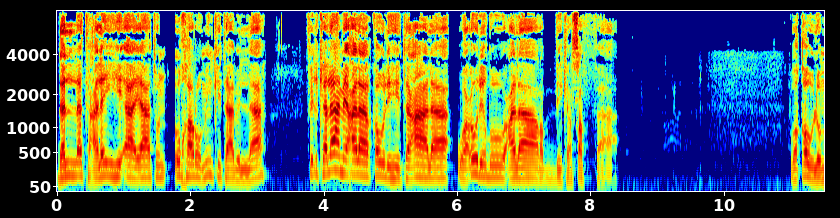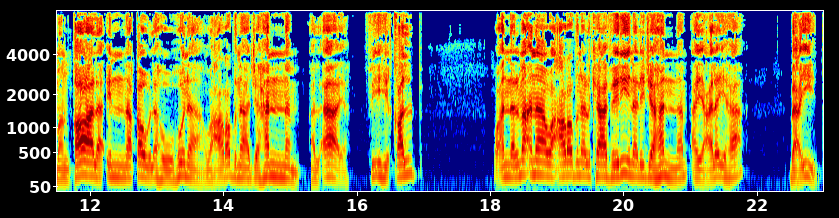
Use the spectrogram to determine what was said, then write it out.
دلت عليه آيات أخر من كتاب الله في الكلام على قوله تعالى وعرضوا على ربك صفا وقول من قال إن قوله هنا وعرضنا جهنم الآية فيه قلب وأن المعنى وعرضنا الكافرين لجهنم أي عليها بعيد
